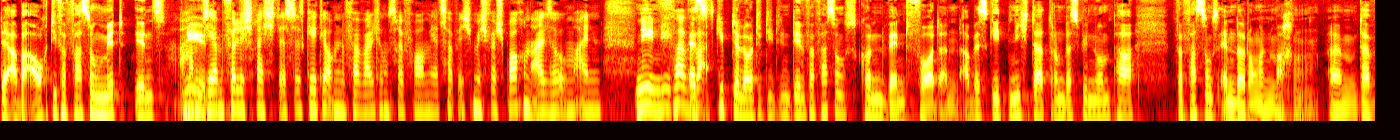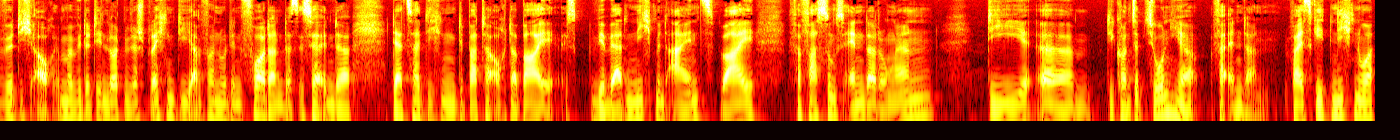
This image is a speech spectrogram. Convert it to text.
der aber auch die Verfassung mit ins. Haben nee, Sie haben völlig recht, es, es, geht ja um eine Verwaltungsreform. Jetzt habe ich mich versprochen, also um einen. Nee, nee es gibt ja Leute, die den, den, Verfassungskonvent fordern, aber es geht nicht darum, dass wir nur ein paar Verfassungsänderungen machen. Ähm, da würde ich auch immer wieder den Leuten widersprechen, die einfach nur den fordern. Das ist ja in der derzeitigen Debatte auch dabei. Es, wir werden nicht mit ein, zwei Verfassungsänderungen die ähm, die Konzeption hier verändern. Weil es geht nicht nur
